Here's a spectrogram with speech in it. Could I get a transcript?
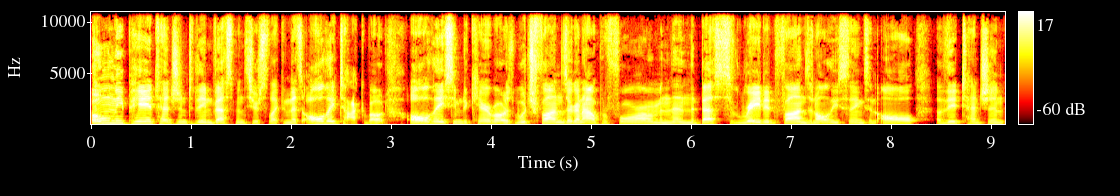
Only pay attention to the investments you're selecting. That's all they talk about. All they seem to care about is which funds are going to outperform and, and the best rated funds and all these things and all of the attention.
